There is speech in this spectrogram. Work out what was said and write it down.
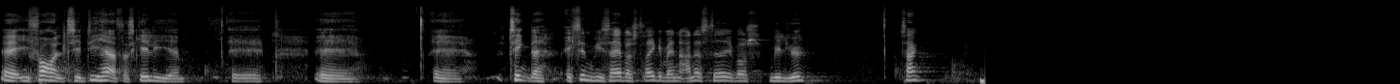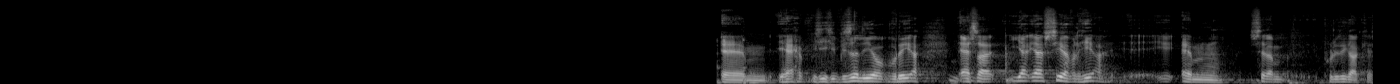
øh, i forhold til de her forskellige øh, øh, øh, ting, der eksempelvis er i vores drikkevand og andre steder i vores miljø? Tak. Øhm, ja, vi, vi sidder lige og vurderer. Altså, jeg, jeg siger i hvert fald her, øh, øhm, selvom politikere kan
